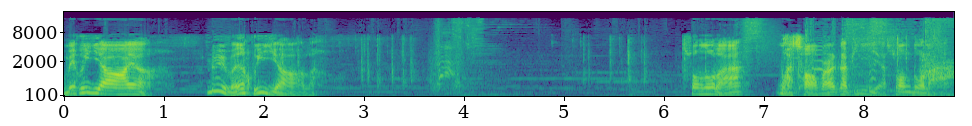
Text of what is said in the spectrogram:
没回家呀，绿文回家了。双多兰，我操，玩个屁呀，双多兰。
